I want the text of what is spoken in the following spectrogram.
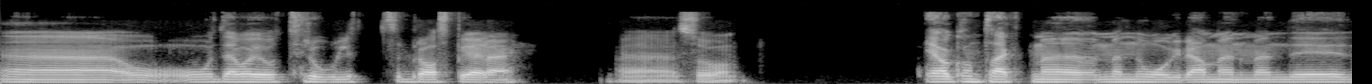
uh, och, och, det var ju otroligt bra spelare. Uh, så jag har kontakt med, med några, men, men det,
